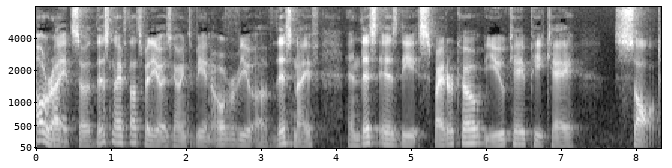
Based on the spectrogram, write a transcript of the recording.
Alright, so this Knife Thoughts video is going to be an overview of this knife, and this is the Spyderco UKPK Salt.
